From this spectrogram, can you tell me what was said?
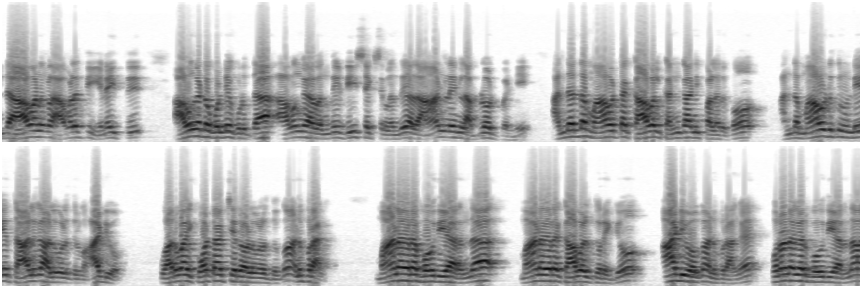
இந்த ஆவணங்களை அவலத்தையும் இணைத்து அவங்ககிட்ட கொண்டே கொடுத்தா அவங்க வந்து டி செக்ஷன்ல இருந்து அதை ஆன்லைன்ல அப்லோட் பண்ணி அந்தந்த மாவட்ட காவல் கண்காணிப்பாளருக்கும் அந்த மாவட்டத்தினுடைய தாலுகா அலுவலகத்திற்கும் ஆர்டிஓ வருவாய் கோட்டாட்சியர் அலுவலகத்துக்கும் அனுப்புறாங்க. மாநகர பகுதியா இருந்தா மாநகர காவல்துறைக்கும் ஆர்டிஓக்கும் அனுப்புறாங்க. புறநகர் பகுதியா இருந்தா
